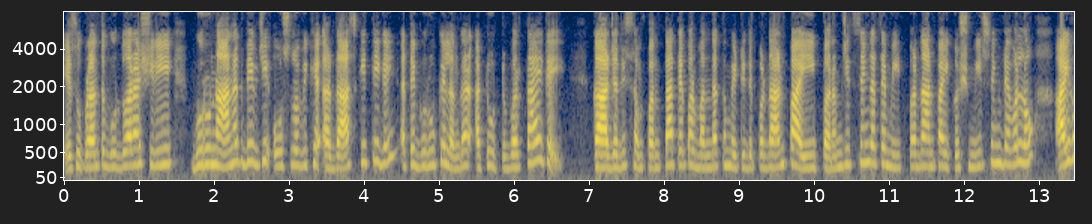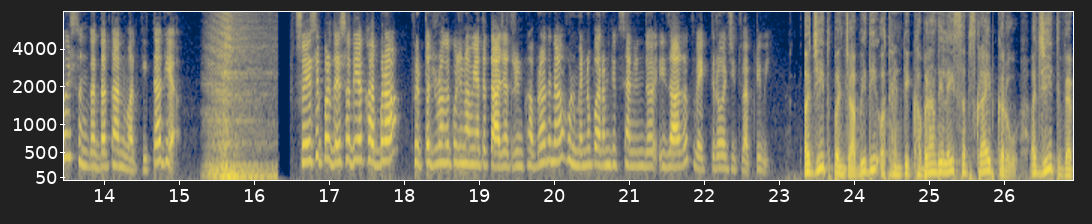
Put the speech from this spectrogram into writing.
ਇਸ ਉਪਰੰਤ ਗੁਰਦੁਆਰਾ ਸ੍ਰੀ ਗੁਰੂ ਨਾਨਕ ਦੇਵ ਜੀ ਓਸਲੋ ਵਿਖੇ ਅਰਦਾਸ ਕੀਤੀ ਗਈ ਅਤੇ ਗੁਰੂ ਕੇ ਲੰਗਰ ਅਟੁੱਟ ਵਰਤਾਏ ਗਏ। ਕਾਰਜ ਦੀ ਸੰਪੰਨਤਾ ਤੇ ਪ੍ਰਬੰਧਕ ਕਮੇਟੀ ਦੇ ਪ੍ਰਧਾਨ ਭਾਈ ਪਰਮਜੀਤ ਸਿੰਘ ਅਤੇ ਮੀਤ ਪ੍ਰਧਾਨ ਭਾਈ ਕਸ਼ਮੀਰ ਸਿੰਘ ਦੇ ਵੱਲੋਂ ਆਈ ਹੋਈ ਸੰਗਤ ਦਾ ਧੰਨਵਾਦ ਕੀਤਾ ਗਿਆ। ਸੋ ਇਸੇ ਪ੍ਰਦੇਸ਼ਾਂ ਦੀਆਂ ਖਬਰਾਂ, ਫਿਰ ਤੋਂ ਜੁੜਾਂਗੇ ਕੁਝ ਨਵੀਆਂ ਤੇ ਤਾਜ਼ਾ ਤਰੀਨ ਖਬਰਾਂ ਦੇ ਨਾਲ। ਹੁਣ ਮੈਨੂੰ ਪਰਮਜੀਤ ਸੈਣੀ ਦੀ ਇਜਾਜ਼ਤ, ਵੇਖਦੇ ਰਹੋ ਅਜੀਤ ਵੈਬ ਟੀਵੀ। ਅਜੀਤ ਪੰਜਾਬੀ ਦੀ ਆਥੈਂਟਿਕ ਖਬਰਾਂ ਦੇ ਲਈ ਸਬਸਕ੍ਰਾਈਬ ਕਰੋ ਅਜੀਤ ਵੈਬ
